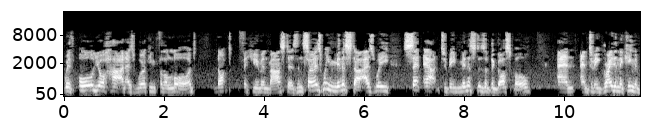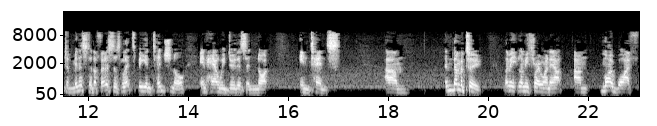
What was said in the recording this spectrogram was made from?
with all your heart as working for the Lord, not for human masters. And so, as we minister, as we set out to be ministers of the gospel and, and to be great in the kingdom, to minister, the first is let's be intentional in how we do this and not intense. Um, and number two, let me let me throw one out. Um, my wife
